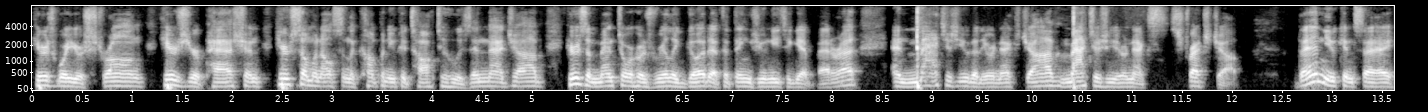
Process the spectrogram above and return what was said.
Here's where you're strong. Here's your passion. Here's someone else in the company you could talk to who is in that job. Here's a mentor who's really good at the things you need to get better at and matches you to your next job matches you to your next stretch job. Then you can say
